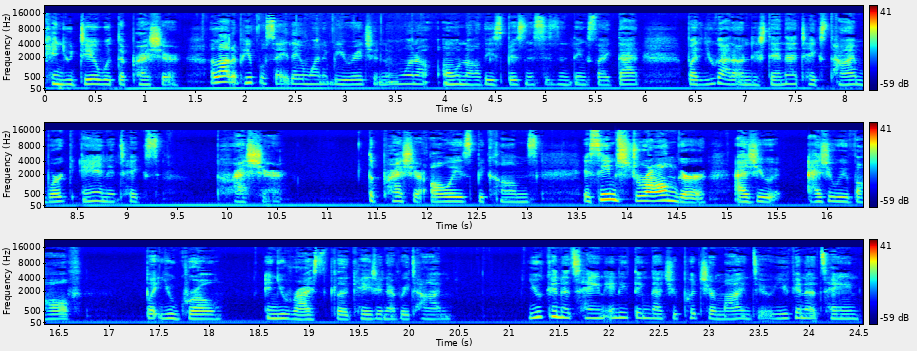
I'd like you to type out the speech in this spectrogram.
can you deal with the pressure? A lot of people say they want to be rich and they want to own all these businesses and things like that. But you got to understand that takes time, work, and it takes pressure. The pressure always becomes it seems stronger as you as you evolve, but you grow and you rise to the occasion every time. You can attain anything that you put your mind to. You can attain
